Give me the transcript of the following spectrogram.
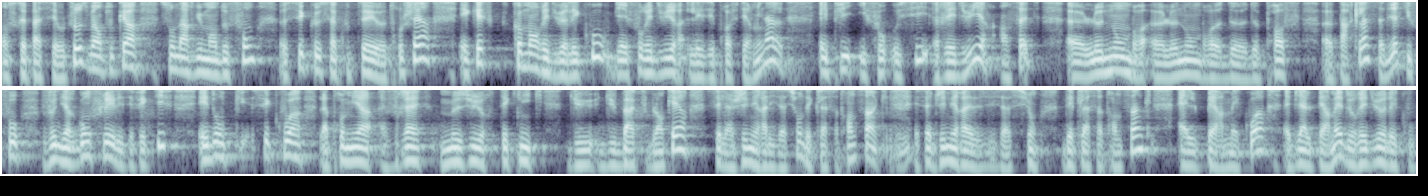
on serait passé à autre chose. Mais en tout cas, son argument de fond, euh, c'est que ça coûtait euh, trop cher. Et qu'est-ce, comment réduire les coûts? Eh Bien, il faut réduire les épreuves terminales. Et puis, il faut aussi réduire, en fait, euh, le nombre, le nombre de, profs par classe. C'est-à-dire qu'il faut venir gonfler les effectifs. Et donc, c'est quoi la première vraie mesure technique du, du bac Blanquer? C'est la généralisation des classes à 35. Mmh. Et cette généralisation des classes à 35, elle permet quoi? Eh bien, elle permet de réduire les coûts.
